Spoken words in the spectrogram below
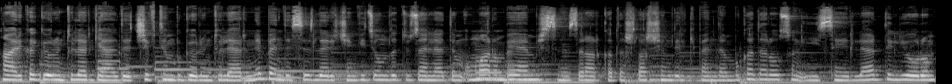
Harika görüntüler geldi. Çiftin bu görüntülerini ben de sizler için videomda düzenledim. Umarım beğenmişsinizdir arkadaşlar. Şimdilik benden bu kadar olsun. İyi seyirler diliyorum.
